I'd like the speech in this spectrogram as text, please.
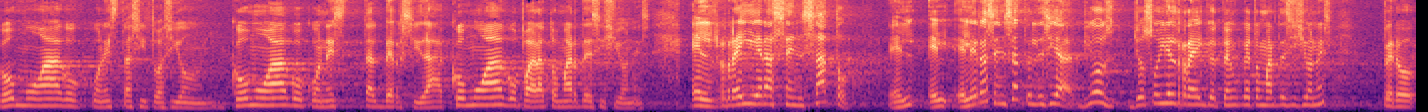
¿Cómo hago con esta situación? ¿Cómo hago con esta adversidad? ¿Cómo hago para tomar decisiones? El rey era sensato. Él, era sensato. Él decía, Dios, yo soy el rey, yo tengo que tomar decisiones, pero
